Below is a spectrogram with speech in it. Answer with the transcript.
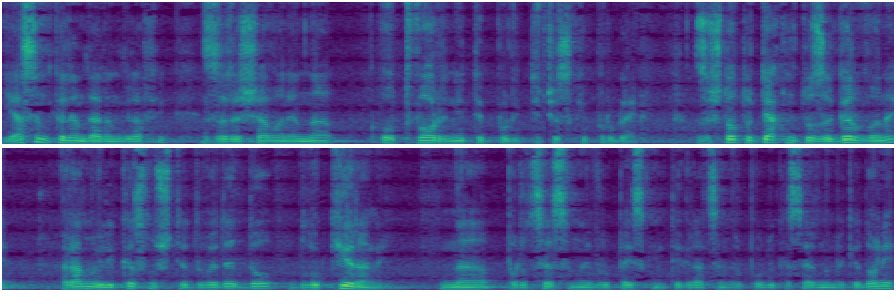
ясен календарен график за решаване на отворените политически проблеми. Защото тяхното загърбване рано или късно ще доведе до блокиране на процеса на европейска интеграция на Република Северна Македония,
